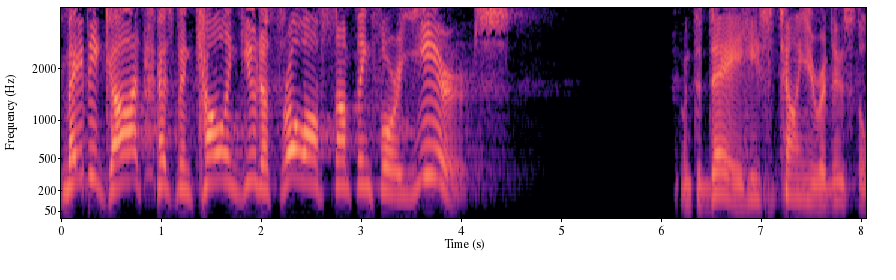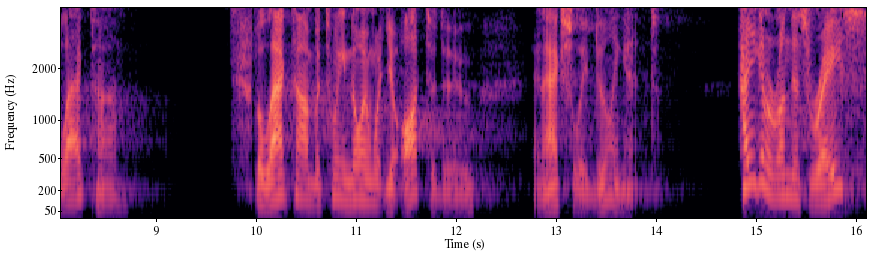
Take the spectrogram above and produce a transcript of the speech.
Maybe God has been calling you to throw off something for years. And today, He's telling you to reduce the lag time. The lag time between knowing what you ought to do and actually doing it. How are you going to run this race,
